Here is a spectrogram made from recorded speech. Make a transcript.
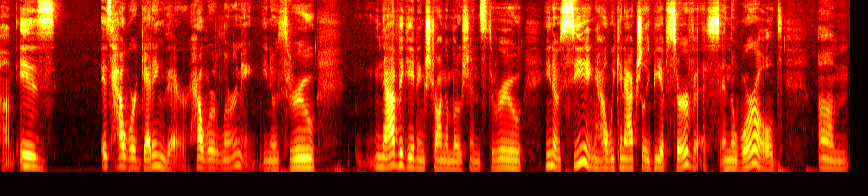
um, is is how we're getting there, how we're learning, you know, through navigating strong emotions, through, you know, seeing how we can actually be of service in the world um,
